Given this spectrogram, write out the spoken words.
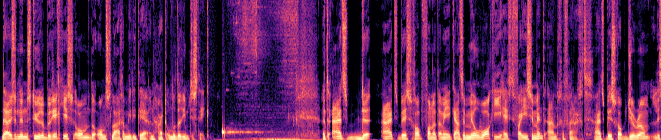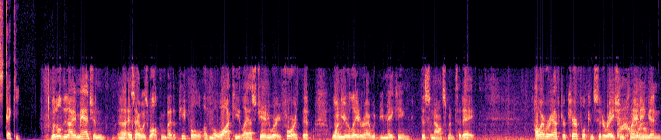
Duizenden sturen berichtjes om de ontslagen militair een hart onder de riem te steken. Het aarts, de aartsbisschop van het Amerikaanse Milwaukee heeft faillissement aangevraagd. Aartsbisschop Jerome Listecki. Little did I imagine, uh, as I was welcomed by the people of Milwaukee last January 4th, that one year later I would be making this announcement today. However, after careful consideration, planning, and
